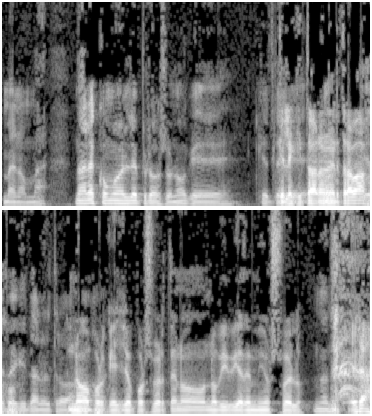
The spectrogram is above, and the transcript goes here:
Menos mal. No eres como el leproso, ¿no? Que, que, te, le quitaron el trabajo. No, porque yo por suerte no, no vivía de mi orzuelo. era,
